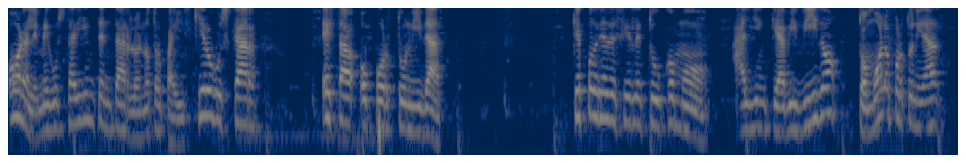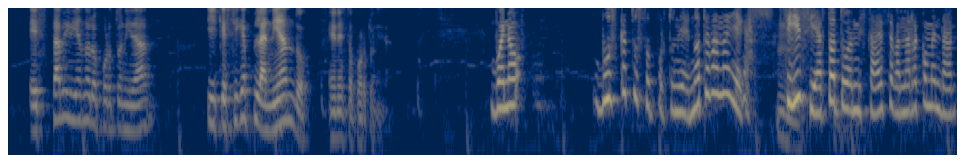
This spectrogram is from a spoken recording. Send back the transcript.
órale, me gustaría intentarlo en otro país, quiero buscar esta oportunidad. ¿Qué podría decirle tú como alguien que ha vivido, tomó la oportunidad, está viviendo la oportunidad y que sigue planeando en esta oportunidad? Bueno, busca tus oportunidades, no te van a llegar. Sí, es cierto, tus amistades te van a recomendar,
